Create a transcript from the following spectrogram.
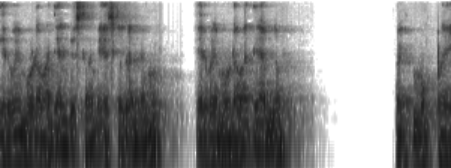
ఇరవై మూడవ అధ్యాయం చూస్తున్నాం. ఏసుక గ్రంథము ఇరవై మూడవ అధ్యాయంలో ముప్పై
